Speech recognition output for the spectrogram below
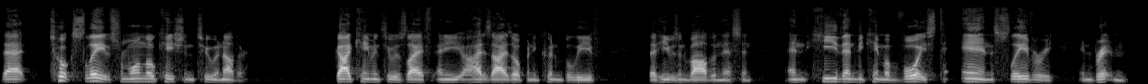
that took slaves from one location to another. God came into his life and he had his eyes open. He couldn't believe that he was involved in this. And, and he then became a voice to end slavery in Britain.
